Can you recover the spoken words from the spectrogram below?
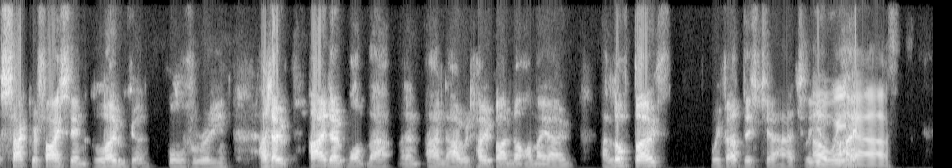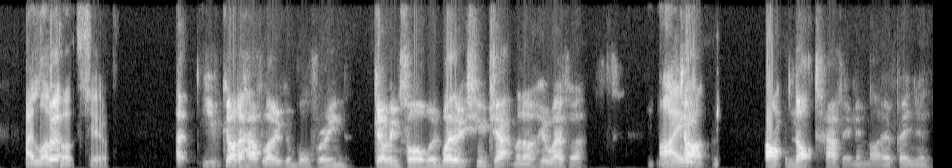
sacrificing Logan Wolverine. I don't I don't want that, and and I would hope I'm not on my own. I love both. We've had this chat actually. Oh, we I. have. I love But- both too. uh, you've got to have Logan Wolverine going forward, whether it's Hugh Jackman or whoever. You I- can't, can't not have him, in my opinion.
